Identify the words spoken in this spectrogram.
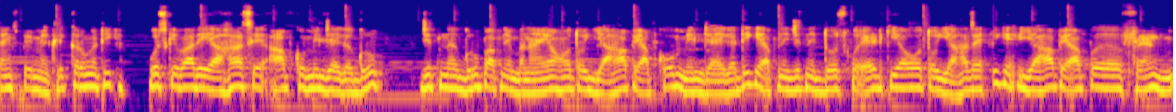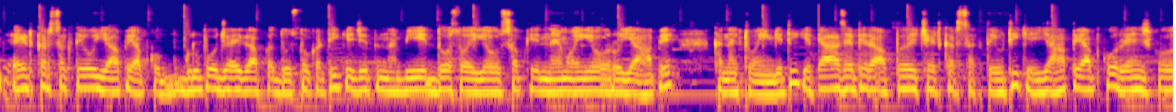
थैंक्स पे मैं क्लिक करूँगा, ठीक है? उसके बाद यहाँ से आपको मिल जाएगा ग्रुप जितना ग्रुप आपने बनाया हो तो यहाँ पे आपको मिल जाएगा, ठीक है? आपने जितने दोस्त को ऐड किया हो तो यहाँ से, ठीक है? यहाँ पे आप फ्रेंड ऐड कर सकते हो, यहाँ पे आपको ग्रुप हो जाएगा आपका दोस्तों का, ठीक है? जितना भी दोस्त होएँगे वो सबके नेम होएँगे और यहाँ पे कनेक्ट होएँगे ठीक है? यहाँ से फिर आप चेट कर सकते हो, ठीक है? यहाँ पे आपको रेंज को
